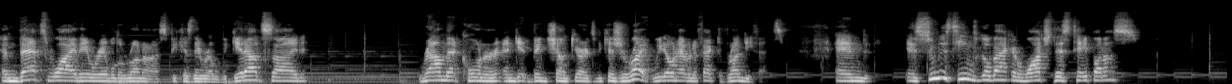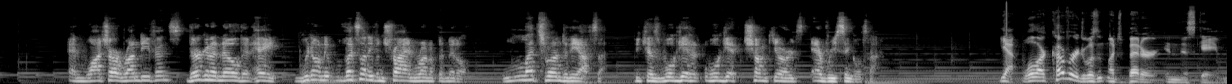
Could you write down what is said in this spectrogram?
and that's why they were able to run on us because they were able to get outside, round that corner, and get big chunk yards. Because you're right, we don't have an effective run defense, and as soon as teams go back and watch this tape on us and watch our run defense, they're going to know that hey, we don't let's not even try and run up the middle. Let's run to the outside because we'll get we'll get chunk yards every single time. Yeah, well, our coverage wasn't much better in this game.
